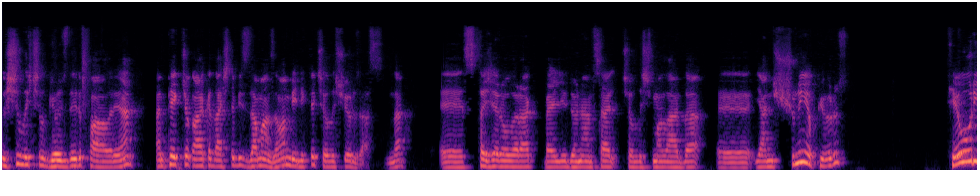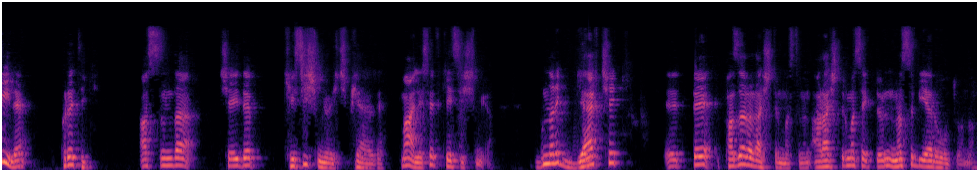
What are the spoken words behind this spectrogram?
ışıl ışıl gözleri parlayan hani pek çok arkadaşla biz zaman zaman birlikte çalışıyoruz aslında. Ee, stajyer olarak belli dönemsel çalışmalarda e, yani şunu yapıyoruz. Teoriyle pratik aslında şeyde kesişmiyor hiçbir yerde. Maalesef kesişmiyor. Bunları gerçekte pazar araştırmasının, araştırma sektörünün nasıl bir yer olduğunu,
